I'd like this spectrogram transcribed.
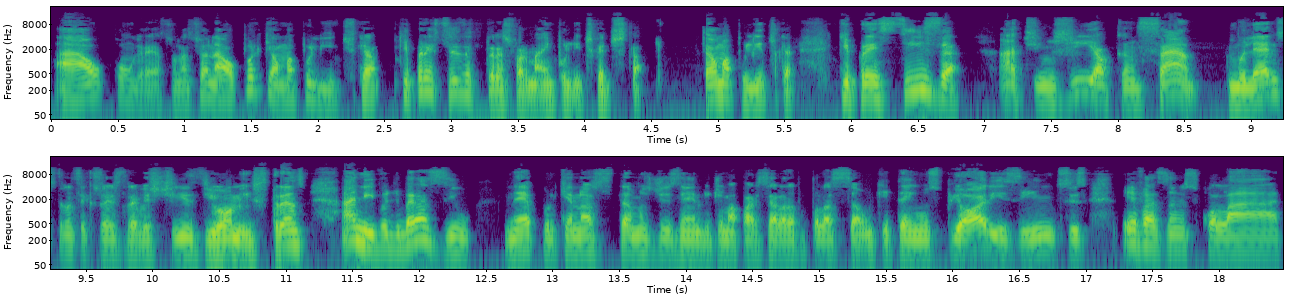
ao Congresso Nacional, porque é uma política que precisa se transformar em política de Estado. É uma política que precisa atingir e alcançar mulheres transexuais travestis e homens trans a nível de Brasil. Né, porque nós estamos dizendo de uma parcela da população que tem os piores índices, evasão escolar,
